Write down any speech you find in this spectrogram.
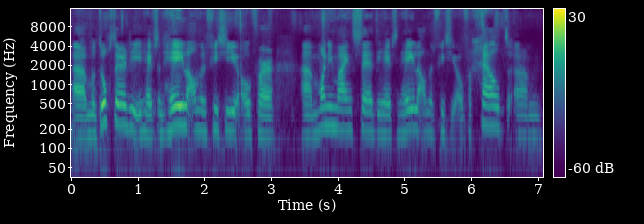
uh, mijn dochter. Die heeft een hele andere visie over uh, money mindset. Die heeft een hele andere visie over geld. Um,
